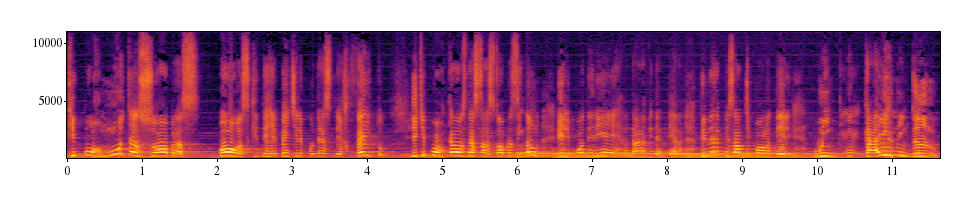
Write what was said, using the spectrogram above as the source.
que por muitas obras boas que de repente ele pudesse ter feito e que por causa dessas obras então ele poderia herdar a vida eterna. Primeiro episódio de bola dele, o eh, cair no engano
